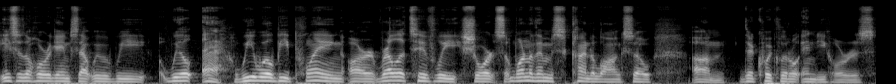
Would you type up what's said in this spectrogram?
Each of the horror games that we will be will eh, we will be playing are relatively short. So one of them is kind of long. So um, they're quick little indie horrors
